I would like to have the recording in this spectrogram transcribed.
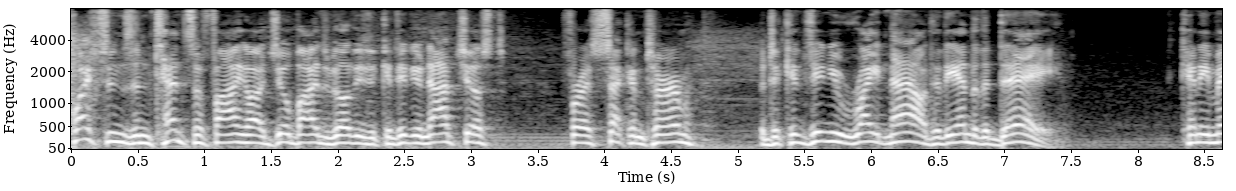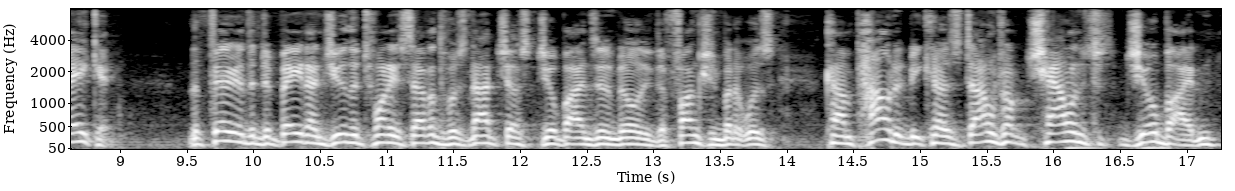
questions intensifying about Joe Biden's ability to continue not just for a second term, but to continue right now to the end of the day. Can he make it? The failure of the debate on June the 27th was not just Joe Biden's inability to function, but it was compounded because Donald Trump challenged Joe Biden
